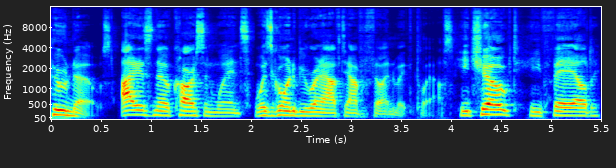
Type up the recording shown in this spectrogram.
Who knows? I just know Carson Wentz was going to be run out of town for failing to make the playoffs. He choked. He failed.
